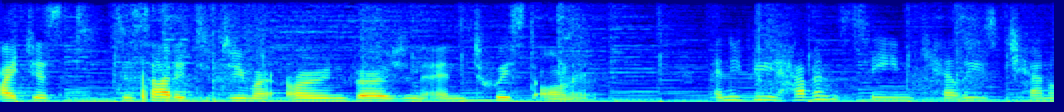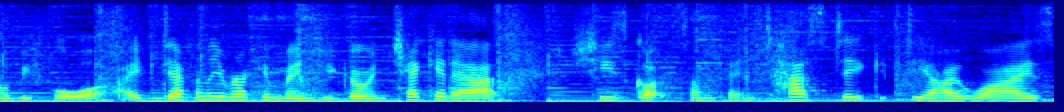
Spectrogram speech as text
I just decided to do my own version and twist on it. And if you haven't seen Kelly's channel before, I definitely recommend you go and check it out. She's got some fantastic DIYs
